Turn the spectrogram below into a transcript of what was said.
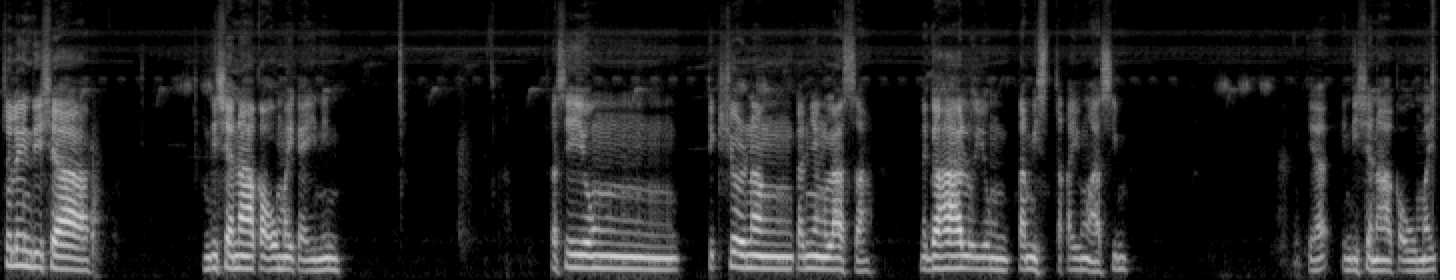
Actually hindi siya hindi siya nakakaumay kainin. Kasi yung texture ng kanyang lasa naghahalo yung tamis tsaka yung asim. Kaya hindi siya nakakaumay.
